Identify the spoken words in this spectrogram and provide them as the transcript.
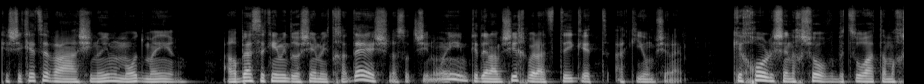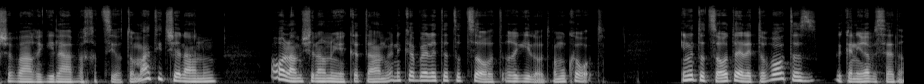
כשקצב השינויים הוא מאוד מהיר. הרבה עסקים נדרשים להתחדש, לעשות שינויים, כדי להמשיך ולהצדיק את הקיום שלהם. ככל שנחשוב בצורת המחשבה הרגילה והחצי אוטומטית שלנו, העולם שלנו יהיה קטן ונקבל את התוצאות הרגילות והמוכרות. אם התוצאות האלה טובות, אז זה כנראה בסדר.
